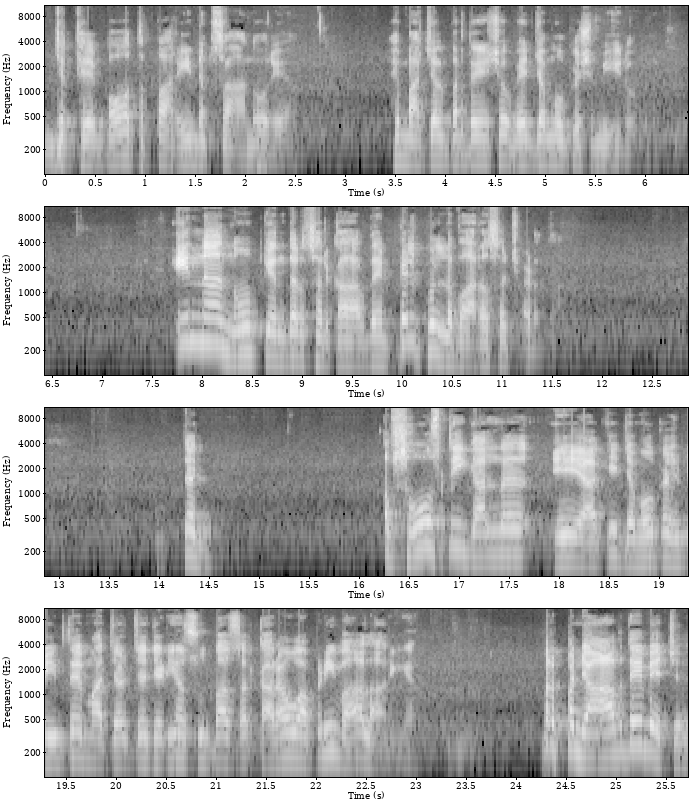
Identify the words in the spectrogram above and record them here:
ਜਿੱਥੇ ਬਹੁਤ ਭਾਰੀ ਨੁਕਸਾਨ ਹੋ ਰਿਹਾ, ਹਿਮਾਚਲ ਪ੍ਰਦੇਸ਼ ਹੋਵੇ, ਜੰਮੂ ਕਸ਼ਮੀਰ ਹੋਵੇ, ਇਹਨਾਂ ਨੂੰ ਕੇਂਦਰ ਸਰਕਾਰ ਨੇ ਬਿਲਕੁਲ ਲਵਾਰਸ ਛੱਡਤਾ। ਤੇ ਅਫਸੋਸ ਦੀ ਗੱਲ ਇਹ ਆ ਕਿ ਜੰਮੂ ਕਸ਼ਮੀਰ ਤੇ ਹਿਮਾਚਲ 'ਚ ਜਿਹੜੀਆਂ ਸੂਬਾ ਸਰਕਾਰਾਂ, ਉਹ ਆਪਣੀ ਵਾਹ ਲਾ ਰਹੀਆਂ। ਪਰ ਪੰਜਾਬ ਦੇ ਵਿੱਚ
